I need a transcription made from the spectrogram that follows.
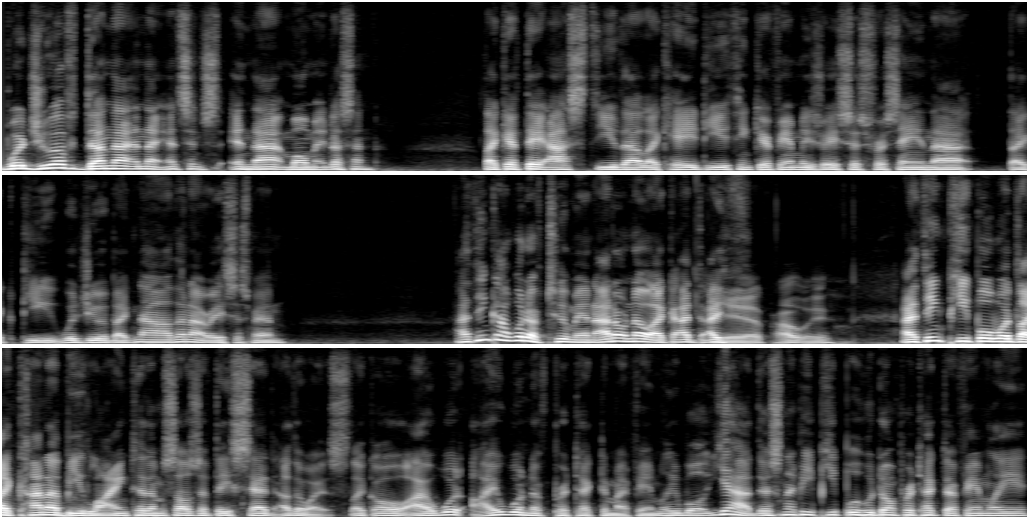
would you have done that in that instance in that moment, Dustin? Like if they asked you that, like, hey, do you think your family's racist for saying that? Like, do you would you be like, nah, they're not racist, man? I think I would have too, man. I don't know. Like, I, I yeah, probably. I think people would like kind of be lying to themselves if they said otherwise. Like, oh, I would, I wouldn't have protected my family. Well, yeah, there's gonna be people who don't protect their family,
